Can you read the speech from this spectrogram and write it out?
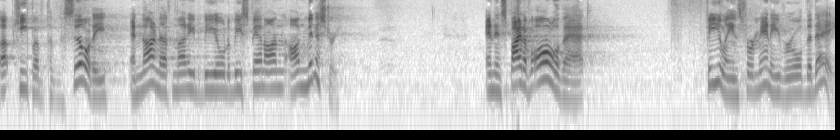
upkeep of the facility and not enough money to be able to be spent on, on ministry. And in spite of all of that, feelings for many ruled the day.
